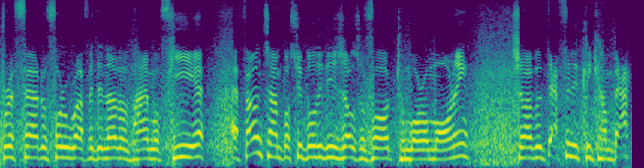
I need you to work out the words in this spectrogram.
prefer to photograph at another time of year. I found some possibilities also for tomorrow morning, so I will definitely come back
